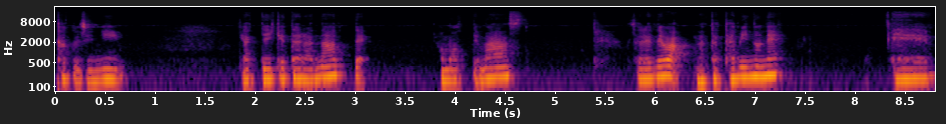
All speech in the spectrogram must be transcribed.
各自にやっていけたらなって思ってます。それではまた旅のね、えー、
